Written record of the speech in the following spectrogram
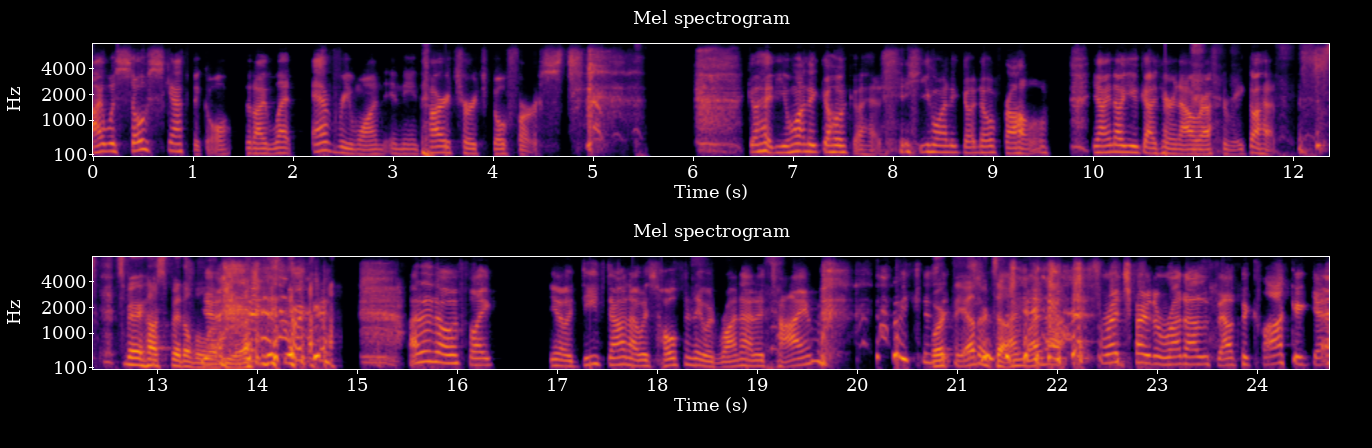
I was so skeptical that I let everyone in the entire church go first. go ahead. You want to go? Go ahead. you want to go? No problem. Yeah, I know you got here an hour after me. Go ahead. it's very hospitable Yeah. of you. I don't know if like you know deep down I was hoping they would run out of time. because Work the other time. Why not? Run trying to run out of out the clock again.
